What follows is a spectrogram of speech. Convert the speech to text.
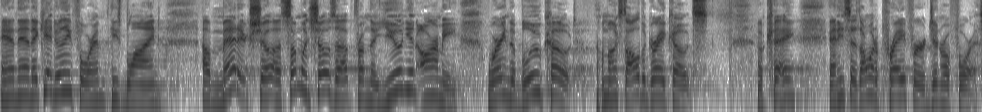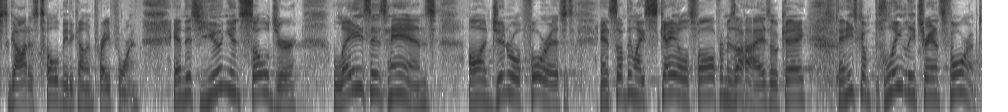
and then they can't do anything for him. He's blind. A medic show, uh, someone shows up from the Union Army wearing the blue coat amongst all the gray coats okay? And he says, I want to pray for General Forrest. God has told me to come and pray for him. And this Union soldier lays his hands on General Forrest, and something like scales fall from his eyes, okay? And he's completely transformed.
